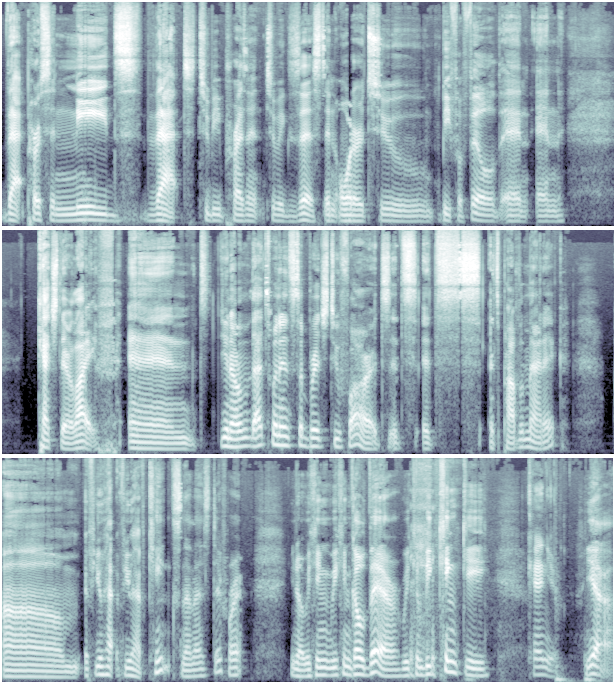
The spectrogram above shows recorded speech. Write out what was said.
that person needs that to be present to exist in order to be fulfilled and and catch their life. And you know that's when it's a bridge too far. It's it's it's it's problematic um if you have if you have kinks now that's different you know we can we can go there we can be kinky Can you? yeah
